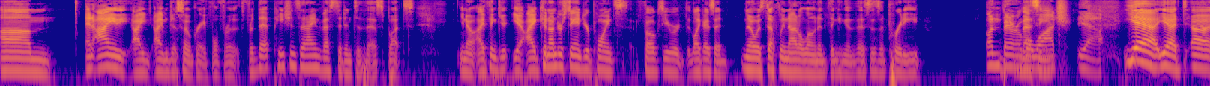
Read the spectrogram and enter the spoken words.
Um, and I, I, I'm just so grateful for for that patience that I invested into this. But you know, I think you're, yeah, I can understand your points, folks. You were like I said, Noah's definitely not alone in thinking that this is a pretty Unbearable Messy. watch. Yeah. yeah, yeah. Uh,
